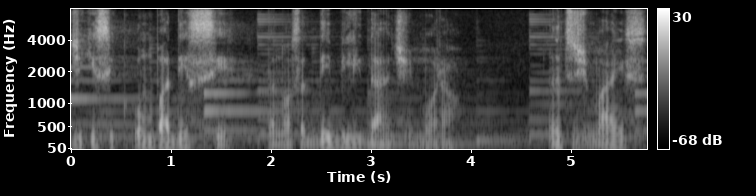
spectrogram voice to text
de que se compadecer da nossa debilidade moral. Antes de mais,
